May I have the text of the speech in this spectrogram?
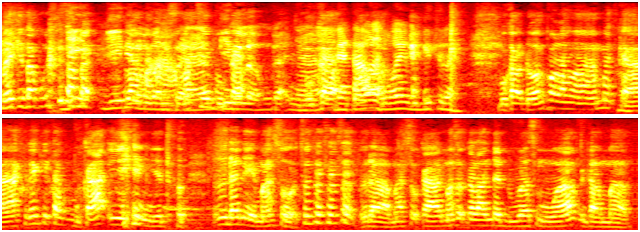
Baik kita buka sampai Gini loh lama Bang amat Sam, sih gini buka. loh mukanya. Buka. Enggak tahu lah pokoknya begitu lah. buka doang kok lama amat kan akhirnya kita bukain gitu udah nih masuk set set set, udah masuk kan masuk ke lantai dua semua di kamar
